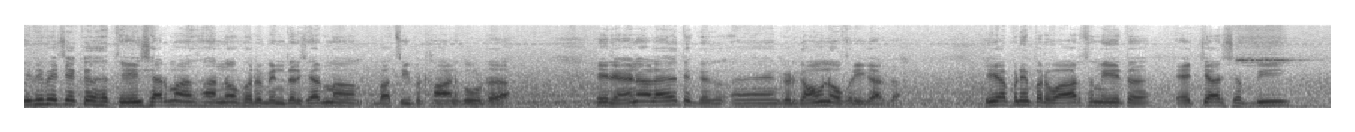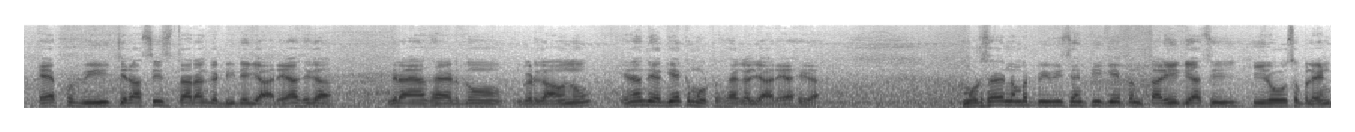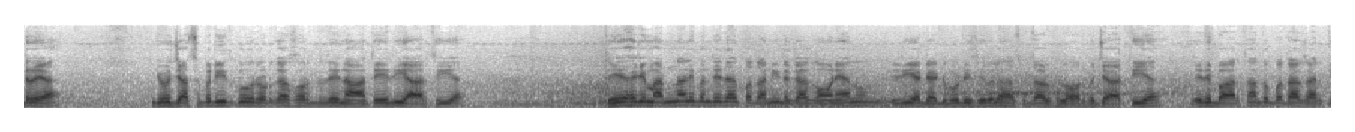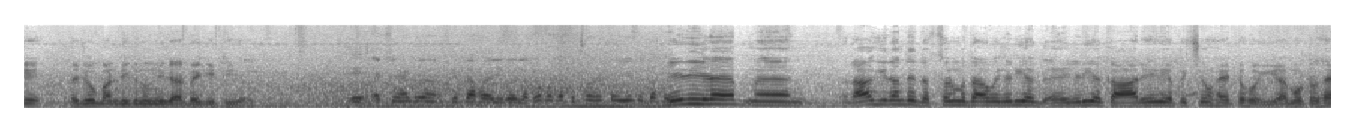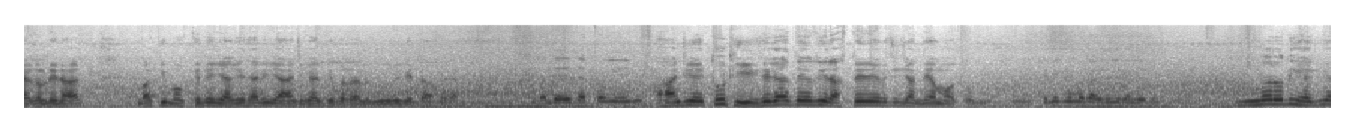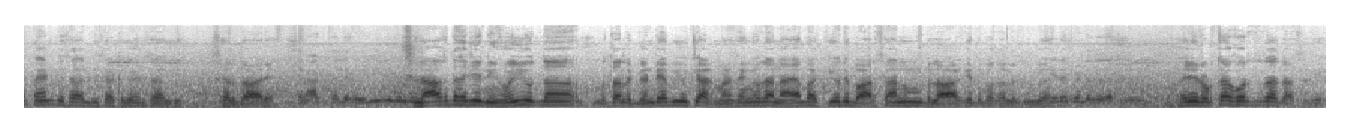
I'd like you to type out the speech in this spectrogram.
ਇਹਦੇ ਵਿੱਚ ਇੱਕ ਹਤੇਸ਼ ਸ਼ਰਮਾ, ਸਾਨੂੰ ਰਵਿੰਦਰ ਸ਼ਰਮਾ, ਬਾਸੀ ਪਠਾਨਕੋਟ ਦਾ। ਇਹ ਰਹਿਣ ਵਾਲਾ ਹੈ ਤੇ ਗੜਗਾਉਂ ਨੌਕਰੀ ਕਰਦਾ। ਇਹ ਆਪਣੇ ਪਰਿਵਾਰ ਸਮੇਤ ਐਚ ਆਰ 26 ਐਫ 8417 ਗੱਡੀ ਤੇ ਜਾ ਰਿਹਾ ਸੀਗਾ, ਗਰਾਇਆ ਸਾਈਡ ਤੋਂ ਗੁੜਗਾਉਂ ਨੂੰ। ਇਹਨਾਂ ਦੇ ਅੱਗੇ ਇੱਕ ਮੋਟਰਸਾਈਕਲ ਜਾ ਰਿਹਾ ਸੀਗਾ। Motorcycle number PV 37K 4581 Hero Splendor ਆ। ਜੋ ਜਸਪ੍ਰੀਤ ਕੌਰ ਰੁੜਕਾ ਖੁਰਦ ਦੇ ਨਾਂ ਤੇ ਇਹਦੀ ਆਰਤੀ ਆ। ਤੇ ਹਜੇ ਮਰਨ ਵਾਲੇ ਬੰਦੇ ਦਾ ਪਤਾ ਨਹੀਂ ਲੱਗਾ ਗਾਉਣਿਆਂ ਨੂੰ। ਜਿਹੜੀ ਆ ਡੈੱਡ ਬੋਡੀ ਸਿਵਲ ਹਸਪਤਾਲ ਫਲੋਰ ਪਹੁੰਚਾਤੀ ਆ। ਇਹਦੇ ਵਾਰਸਾਂ ਤੋਂ ਪਤਾ ਕਰਕੇ ਤੇ ਜੋ ਬਣਦੀ ਕਾਨੂੰਨੀ ਕਾਰਵਾਈ ਕੀਤੀ ਜਾਊ। ਇਹ ਐਕਸੀਡੈਂਟ ਕਿੱਦਾਂ ਹੋਇਆ ਜੀ? ਕੋਈ ਲੱਗਾ ਪਤਾ ਪਿੱਛੋਂ ਹਿੱਟ ਹੋਈ ਹੈ ਕਿੱਦਾਂ ਹੋਈ ਇਹਦੀ ਜਿਹੜਾ ਰਾਹਗੀਰਾਂ ਦੇ ਦੱਸਣ ਮੁਤਾਬਕ ਜਿਹੜੀ ਜਿਹੜੀ ਕਾਰ ਇਹ ਪਿੱਛੋਂ ਹਿੱਟ ਹੋਈ ਆ ਮੋਟਰਸਾਈਕਲ ਦੇ ਨਾਲ। ਬਾਕੀ ਮੌਕੇ ਤੇ ਜਾ ਕੇ ਸਾਰੀ ਜਾਂਚ ਕਰਕੇ ਪਤਾ ਲੱਗੂ ਵੀ ਕਿੱਦਾਂ ਹੋਇਆ। ਬੰਦੇ ਦੀ ਡੈਥ ਹੋ ਗਈ ਹੈ ਜੀ? ਹਾਂਜੀ ਇੱਥੋਂ ਠੀਕ ਸੀਗਾ ਤੇ ਉਹਦੀ ਰਸਤੇ ਦੇ ਵਿੱਚ ਜਾਂਦਿਆਂ ਮੌਤ ਹੋ ਗਈ। ਹੂੰ। ਕਿੰਨੀ ਕੁ ਉਮਰ ਲੱਗਦੀ ਜੀ ਬੰਦੇ ਦੀ? ਉਮਰ ਉਹਦੀ ਹੈਗੀ ਆ 65 ਕੁ ਸਾਲ ਦੀ 60 65 ਸਾਲ ਦੀ ਸਰਦਾਰ ਆ ਸ਼ਨਾਖਤ ਥੱਲੇ ਹੋਈ ਨਹੀਂ ਜੀ ਬੰਦੇ ਸ਼ਨਾਖਤ ਹਜੇ ਨਹੀਂ ਹੋਈ ਉਦਾਂ ਪਤਾ ਲੱਗਣ ਡਿਆ ਵੀ ਉਹ ਝਲਮਣ ਸਿੰਘ ਉਹਦਾ ਨਾਂ ਆ ਬਾਕੀ ਉਹਦੇ ਵਾਰਸਾਂ ਨੂੰ ਬੁਲਾ ਕੇ ਤਾਂ ਪਤਾ ਲੱਗੂਗਾ। ਕਿਹੜੇ ਪਿੰਡ ਦੇ ਦੱਸਦੇ ਜੀ? ਹਜੇ ਰੁੜਕਾ ਖੁਰਦ ਦਾ ਦੱਸ ਦੇ।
